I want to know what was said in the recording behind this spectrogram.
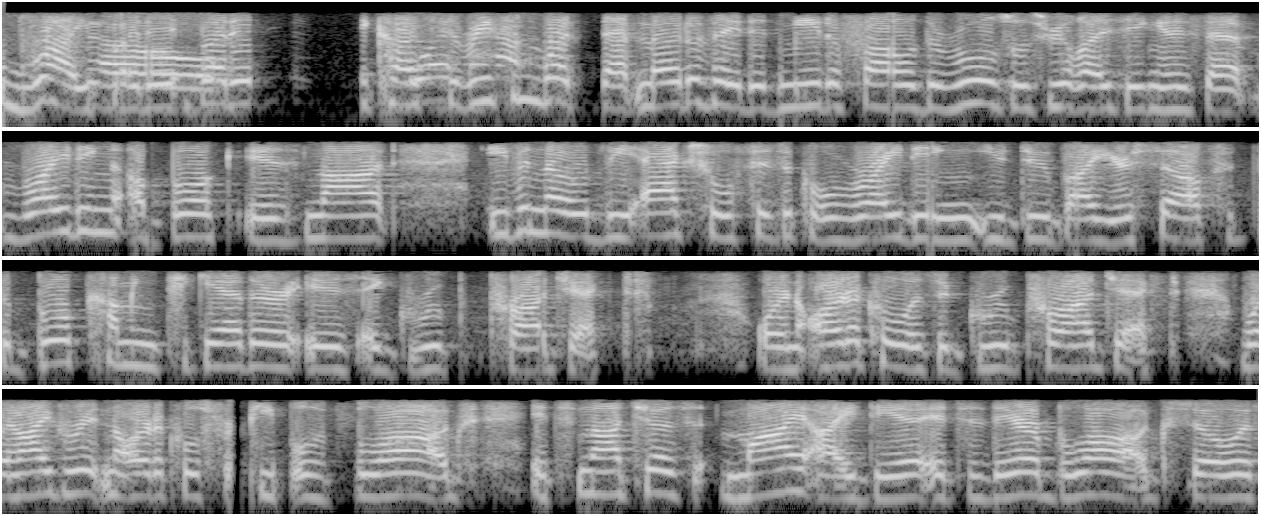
Right so, but it but it because what the reason what that motivated me to follow the rules was realizing is that writing a book is not even though the actual physical writing you do by yourself the book coming together is a group project. Or an article is a group project. When i've written articles for people's blogs it's not just my idea it's their blog. So if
